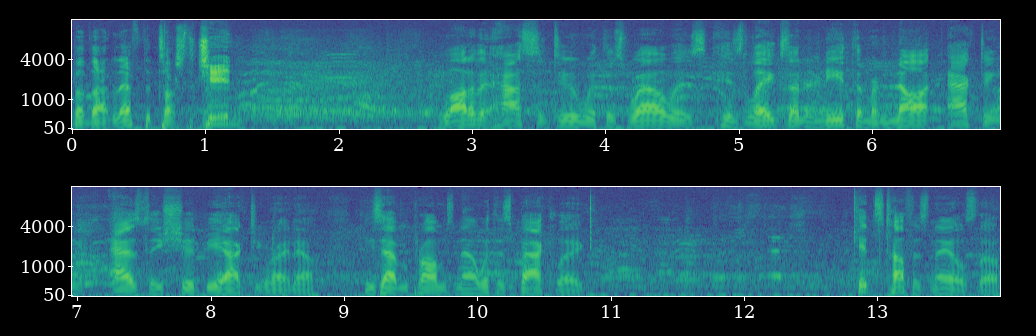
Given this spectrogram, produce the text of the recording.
but that left that touched the chin. A lot of it has to do with as well is his legs underneath him are not acting as they should be acting right now. He's having problems now with his back leg. Kid's tough as nails though.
